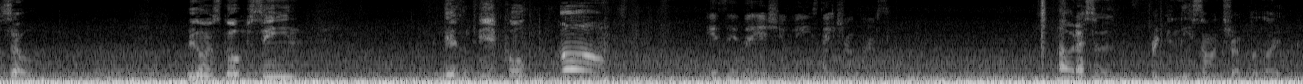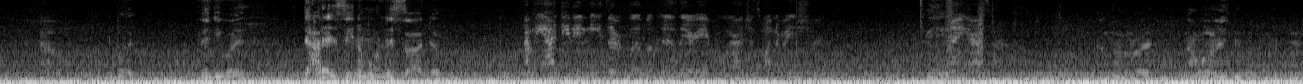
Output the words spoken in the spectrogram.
So we gonna scope the scene. There's a vehicle. Oh, Is it the SUV state troopers? oh, that's a freaking Nissan truck look like. Oh. But anyway, I didn't see them on this side though. I mean, I didn't either, but because they're everywhere, I just want to make sure. I Yeah, ain't got time. I know, right? Now where are these people coming from?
